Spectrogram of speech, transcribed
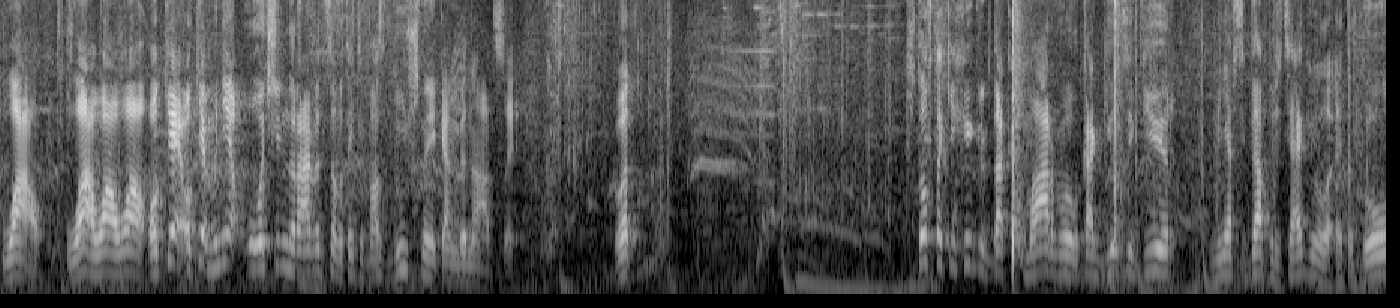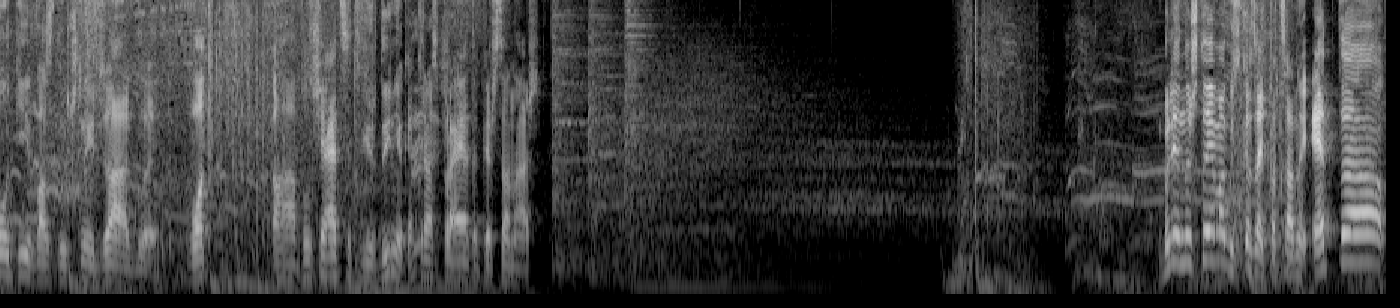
Вау, вау, вау, вау. Окей, окей, мне очень нравятся вот эти воздушные комбинации. Вот. Что в таких играх, да, как Marvel, как Guilty Gear, меня всегда притягивало, это долгие воздушные джаглы. Вот, а, получается, Твердыня как раз про это персонаж. Блин, ну что я могу сказать, пацаны? Это,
